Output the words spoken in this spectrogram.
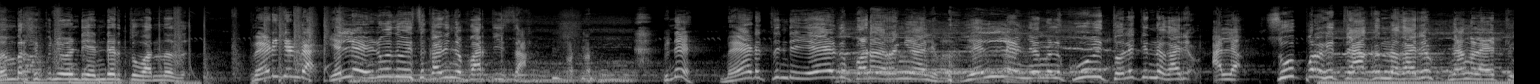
മെമ്പർഷിപ്പിന് വേണ്ടി എന്റെ അടുത്ത് വന്നത്. പേടിക്കണ്ട. എല്ലാ എഴുപത് വയസ്സ് കഴിഞ്ഞ പാർട്ടീസാ പിന്നെ മാഡത്തിന്റെ ഏത് പടം ഇറങ്ങിയാലും എല്ലാം ഞങ്ങൾ കൂവി തൊലയ്ക്കുന്ന കാര്യം അല്ല സൂപ്പർ ഹിറ്റ് ആക്കുന്ന കാര്യം ഞങ്ങൾ ഏറ്റു.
